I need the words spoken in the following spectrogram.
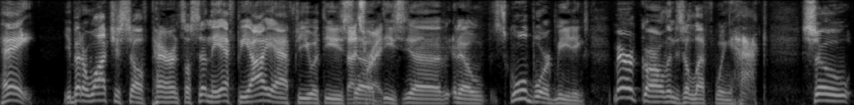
hey, you better watch yourself, parents. I'll send the FBI after you at these uh, right. these uh, you know school board meetings. Merrick Garland is a left wing hack. So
